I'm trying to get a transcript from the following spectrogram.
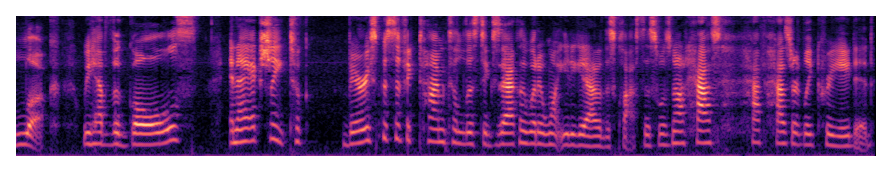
look we have the goals and I actually took very specific time to list exactly what I want you to get out of this class. This was not half haphazardly created.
